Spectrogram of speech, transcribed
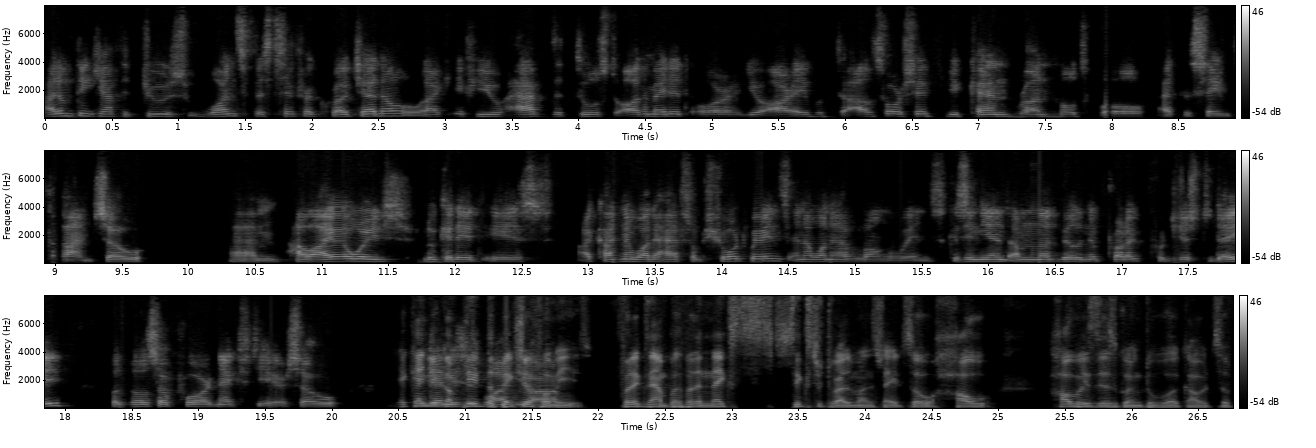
I don't think you have to choose one specific growth channel. Like if you have the tools to automate it or you are able to outsource it, you can run multiple at the same time. So um, how I always look at it is I kind of want to have some short wins and I want to have long wins because in the end, I'm not building a product for just today, but also for next year. So yeah, can again, you complete the picture are... for me? For example, for the next six to twelve months, right? So how how is this going to work out? So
